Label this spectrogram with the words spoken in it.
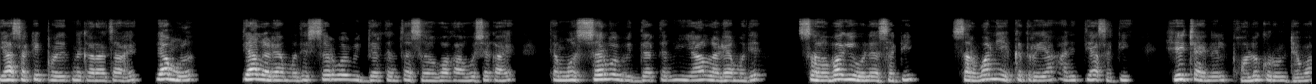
यासाठी प्रयत्न करायचा आहे. त्यामुळं त्या लढ्यामध्ये सर्व विद्यार्थ्यांचा सहभाग आवश्यक आहे. त्यामुळे सर्व विद्यार्थ्यांनी या लढ्यामध्ये सहभागी होण्यासाठी सर्वांनी एकत्र या आणि त्यासाठी हे चॅनेल फॉलो करून ठेवा.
